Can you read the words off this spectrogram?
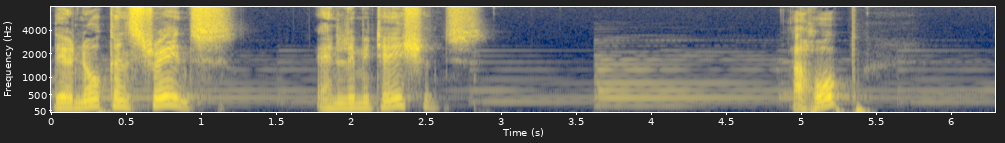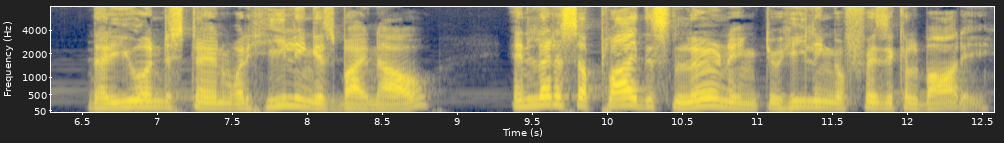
there are no constraints and limitations. I hope that you understand what healing is by now, and let us apply this learning to healing of physical body.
